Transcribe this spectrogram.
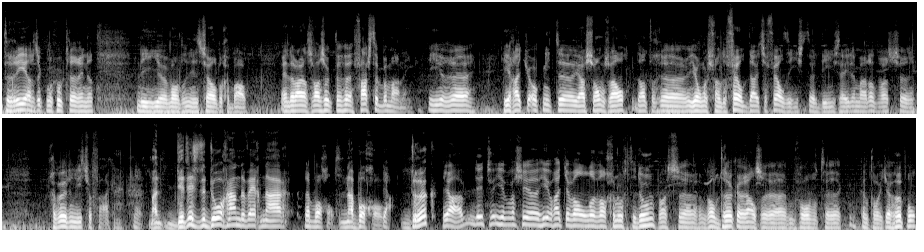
drie als ik me goed herinner. Die woonden in hetzelfde gebouw. En er was, was ook de vaste bemanning. Hier, hier had je ook niet, ja soms wel, dat er jongens van de veld, Duitse velddienst dienst deden. Maar dat was gebeurde niet zo vaak. Nee. Maar dit is de doorgaande weg naar, Naar Bocholt. naar Bocholt. Ja. Druk? Ja, dit, hier, was, hier, had je wel, wel genoeg te doen. Het was uh, wel drukker als uh, bijvoorbeeld uh, kantoortje Huppel.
